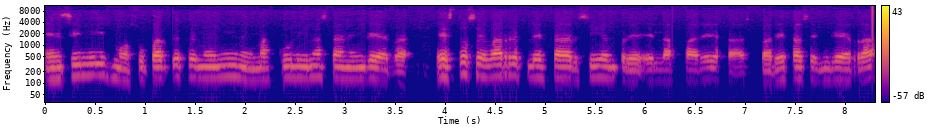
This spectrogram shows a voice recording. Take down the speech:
en sí mismos, su parte femenina y masculina están en guerra esto se va a reflejar siempre en las parejas, parejas en guerra,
